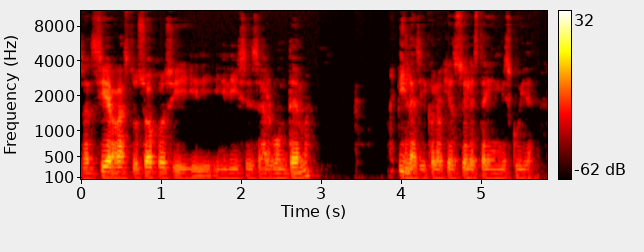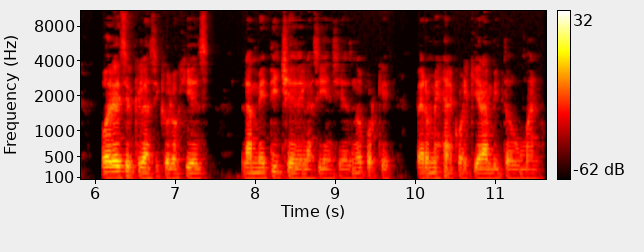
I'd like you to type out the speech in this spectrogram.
O sea, cierras tus ojos y, dices algún tema y la psicología social está inmiscuida. Podría decir que la psicología es la metiche de las ciencias, ¿no? Porque permea cualquier ámbito humano.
